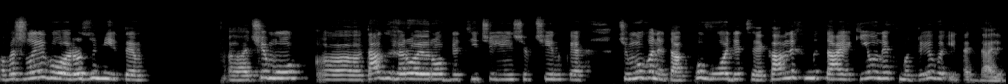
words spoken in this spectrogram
важливо розуміти, е, чому так герої роблять ті чи інші вчинки, чому вони так поводяться, яка в них мета, які у них мотиви і так далі.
